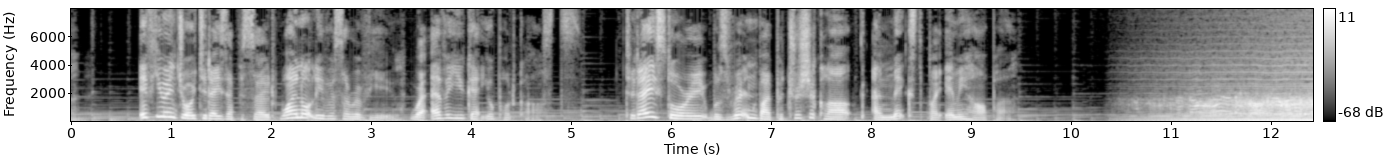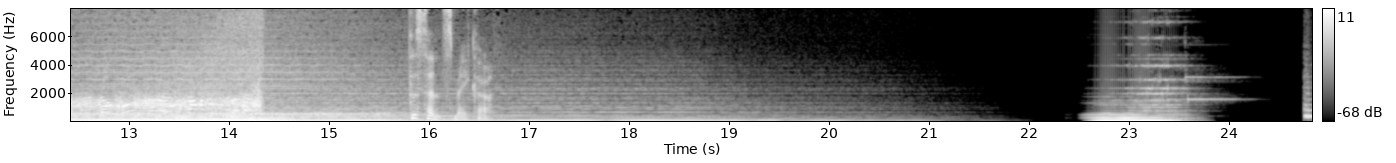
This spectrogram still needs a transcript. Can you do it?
If you enjoyed today's episode, why not leave us a review wherever you get your podcasts? Today's story was written by Patricia Clark and mixed by Emmy Harper. The Sensemaker.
